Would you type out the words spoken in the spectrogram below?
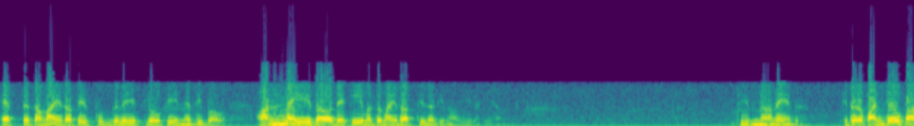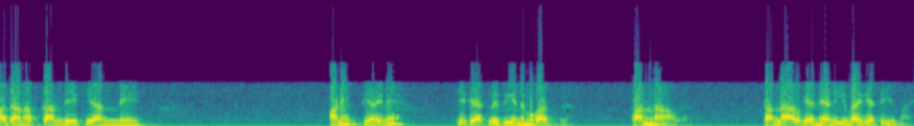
ඇත්ත තමයි සතේ පුද්ගලයෙක් ලෝකේ නැති බව. අන්න ඒ බව දැකීම තමයි සත්‍ය දකිනවා කියලා කියන්නේ. තේරුණා නේද? ඒතර පංච උපාදානස්කන්ධය කියන්නේ අනිත්‍යයි නේ. ඒක ඇතුලේ තියෙන්නේ මොකද්ද? තණ්හාව. තණ්හාව කියන්නේ ඇලීමයි ගැටීමයි.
